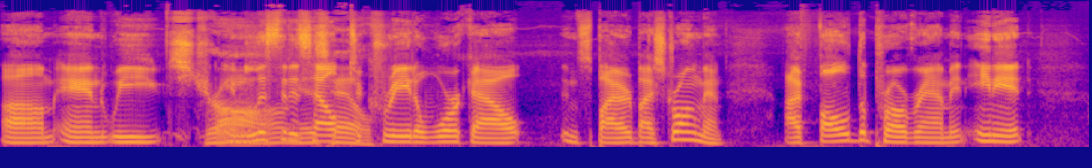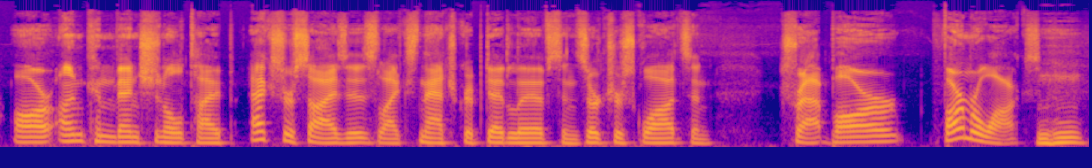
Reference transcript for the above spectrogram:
um, and we Strong enlisted his help hell. to create a workout inspired by strongman. I followed the program, and in it are unconventional type exercises like snatch grip deadlifts and zercher squats and trap bar farmer walks. Mm-hmm.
